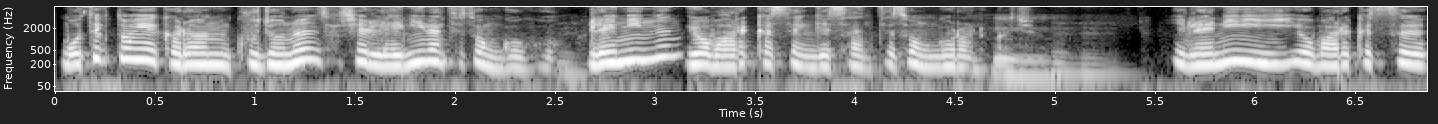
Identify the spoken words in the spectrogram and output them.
모택동의 그런 구조는 사실 레닌한테서 온 거고 음. 레닌은 요 마르크스 엥게스한테서 온 거라는 거죠. 음. 음. 이 레닌이 요 마르크스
